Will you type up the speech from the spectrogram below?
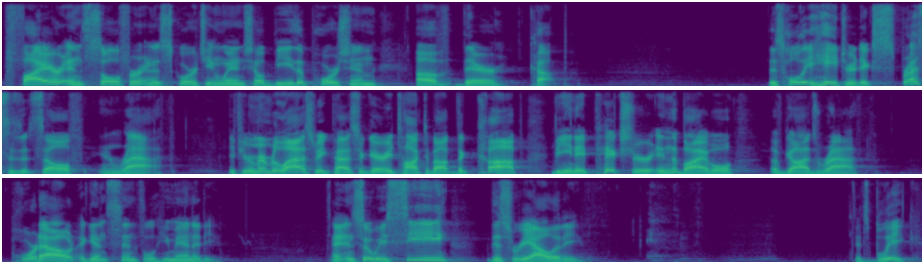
fire and sulfur and a scorching wind shall be the portion of their cup. This holy hatred expresses itself in wrath. If you remember last week, Pastor Gary talked about the cup being a picture in the Bible of God's wrath poured out against sinful humanity. And so we see this reality. It's bleak.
